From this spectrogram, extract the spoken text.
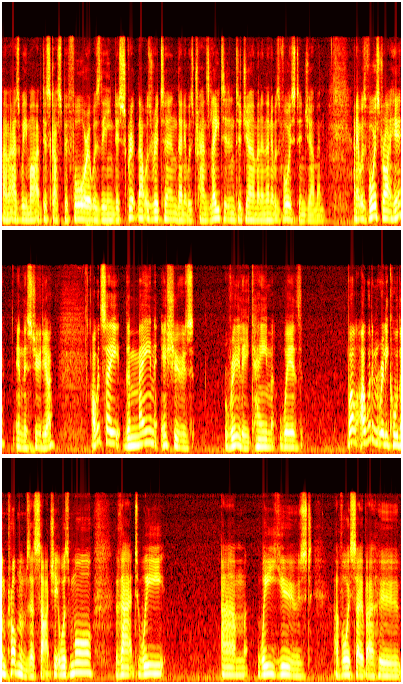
um, as we might have discussed before, it was the English script that was written, then it was translated into German, and then it was voiced in German. And it was voiced right here in this studio. I would say the main issues really came with well, I wouldn't really call them problems as such. It was more that we um, we used a voiceover who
